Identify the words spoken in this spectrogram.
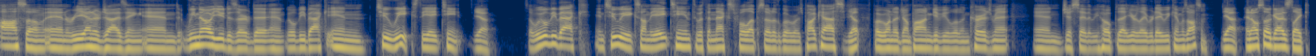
awesome and re-energizing, and we know you deserved it. And we'll be back in two weeks, the 18th. Yeah. So we will be back in two weeks on the 18th with the next full episode of the Glory Boys podcast. Yep. But we wanted to jump on, give you a little encouragement, and just say that we hope that your Labor Day weekend was awesome. Yeah. And also, guys, like,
